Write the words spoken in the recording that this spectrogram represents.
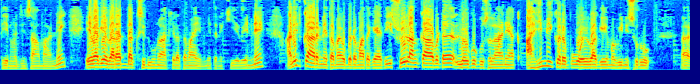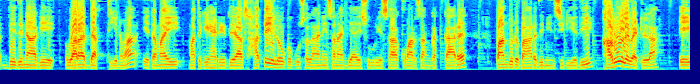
තියෙනවා ඉතින් සාමාන්‍යයෙන්. ඒ වගේ වැරද්දක් සිදු වුණා කියලා තමයි මෙතන කියවෙන්නේ. අනිත් කාරණේ තමයි ඔබට මතක ඇති ශ්‍රී ලංකාවට ලෝක කුසලානයක් අහිමි කරපු ওই වගේම විනිසුරු දෙදෙනාගේ වරද්දක් තියෙනවා. ඒ තමයි මතකේ හැටියට 2007 ලෝක කුසලානේ සනජ්ජය සූර්ය සහ කුමාර සංගක්කාර පන්දුර පහර දෙමින් සිටියේදී කරුවල වැටලා ඒ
